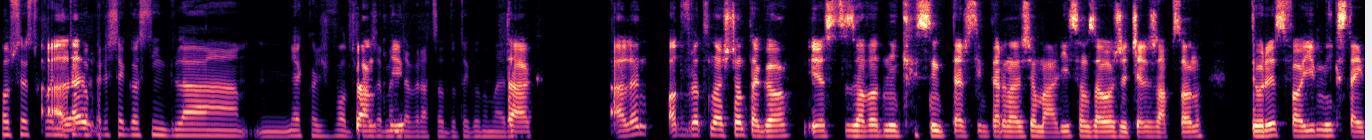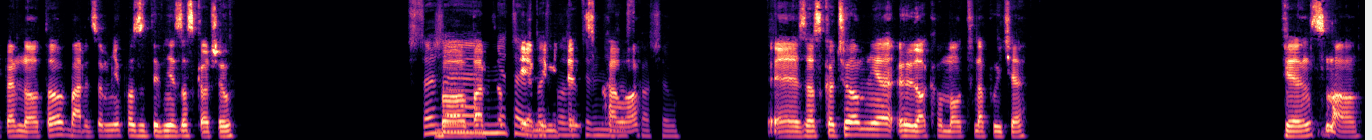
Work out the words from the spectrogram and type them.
po przesłuchaniu ale- tego pierwszego singla mm, jakoś wątpię, że Franki. będę wracał do tego numeru. tak. Ale odwrotnością tego jest zawodnik też z Internazionali, sam założyciel Żabson, który swoim mixtape'em, no to bardzo mnie pozytywnie zaskoczył. Szczerze, bo bardzo mnie też dość mi pozytywnie zaskoczył. E, Zaskoczyło mnie Locomote na płycie. Więc no,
